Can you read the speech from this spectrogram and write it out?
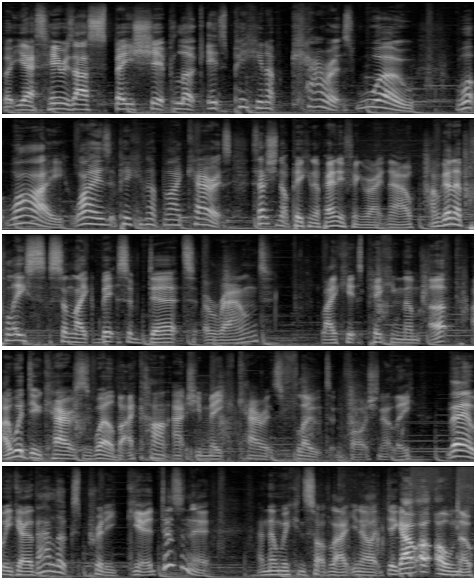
But yes, here is our spaceship. Look, it's picking up carrots. Whoa. What? Why? Why is it picking up my carrots? It's actually not picking up anything right now. I'm going to place some like bits of dirt around like it's picking them up. I would do carrots as well, but I can't actually make carrots float, unfortunately. There we go. That looks pretty good, doesn't it? And then we can sort of like, you know, like dig out. Oh, oh no.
